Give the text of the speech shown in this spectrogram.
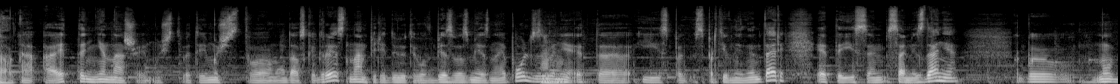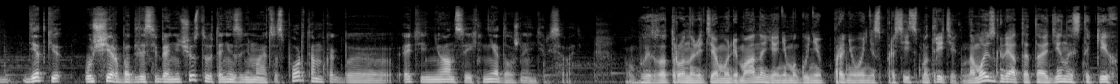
Так. А, а это не наше имущество, это имущество Молдавской ГРЭС. Нам передают его в безвозмездное пользование. Угу. Это и спортивный инвентарь, это и сами, сами здания. Как бы, ну, детки ущерба для себя не чувствуют, они занимаются спортом, как бы эти нюансы их не должны интересовать. Вы затронули тему Лимана, я не могу не, про него не спросить. Смотрите, на мой взгляд, это один из таких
